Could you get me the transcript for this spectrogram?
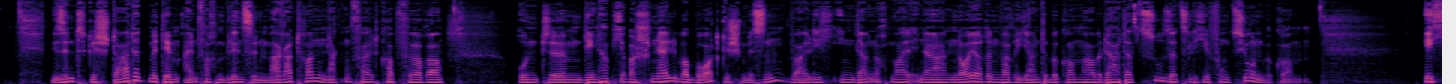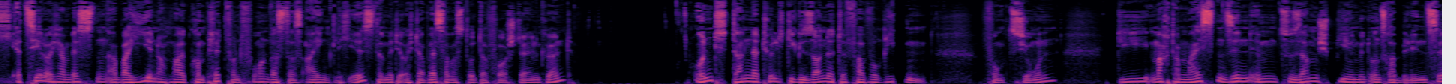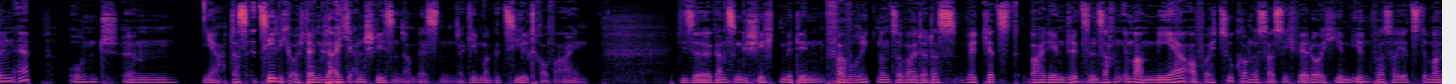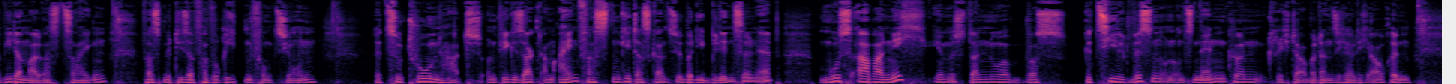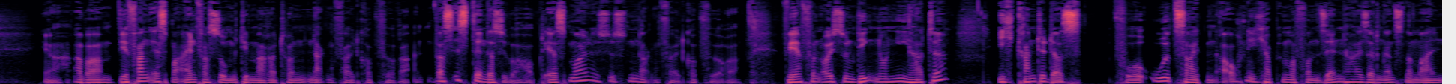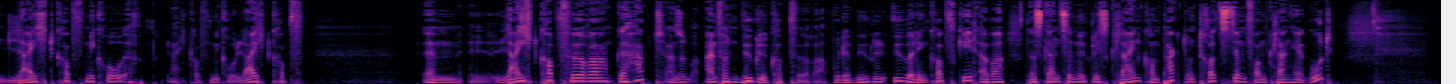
Wir sind gestartet mit dem einfachen Blinzeln Marathon Nackenfaltkopfhörer und ähm, den habe ich aber schnell über Bord geschmissen, weil ich ihn dann nochmal in einer neueren Variante bekommen habe. Da hat er zusätzliche Funktionen bekommen. Ich erzähle euch am besten aber hier nochmal komplett von vorn, was das eigentlich ist, damit ihr euch da besser was drunter vorstellen könnt. Und dann natürlich die gesonderte Favoritenfunktion. Die macht am meisten Sinn im Zusammenspiel mit unserer Blinzeln-App. Und ähm, ja, das erzähle ich euch dann gleich anschließend am besten. Da gehen wir gezielt drauf ein diese ganzen Geschichten mit den Favoriten und so weiter, das wird jetzt bei den Blinzeln-Sachen immer mehr auf euch zukommen. Das heißt, ich werde euch hier im Irgendwasser jetzt immer wieder mal was zeigen, was mit dieser Favoritenfunktion äh, zu tun hat. Und wie gesagt, am einfachsten geht das Ganze über die Blinzeln-App, muss aber nicht. Ihr müsst dann nur was gezielt wissen und uns nennen können, kriegt ihr aber dann sicherlich auch hin. Ja, aber wir fangen erstmal einfach so mit dem Marathon Nackenfaltkopfhörer an. Was ist denn das überhaupt? Erstmal, es ist ein Nackenfaltkopfhörer. Wer von euch so ein Ding noch nie hatte, ich kannte das vor Urzeiten auch nicht. Ich habe immer von Sennheiser einen ganz normalen Leichtkopfmikro, ach, Leichtkopfmikro, Leichtkopf, ähm, Leichtkopfhörer gehabt, also einfach ein Bügelkopfhörer, wo der Bügel über den Kopf geht, aber das Ganze möglichst klein, kompakt und trotzdem vom Klang her gut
